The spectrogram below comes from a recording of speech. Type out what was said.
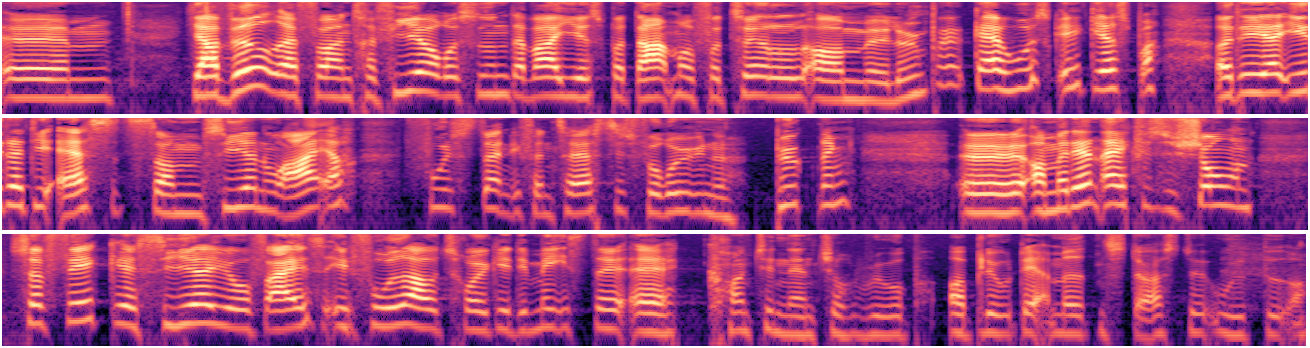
Øh, jeg ved, at for en 3-4 år siden, der var Jesper Dam og fortælle om øh, Lyngby, kan jeg huske, ikke Jesper? Og det er et af de assets, som SIA nu ejer. Fuldstændig fantastisk forrygende bygning. Øh, og med den akquisition, så fik uh, SIA jo faktisk et fodaftryk i det meste af Continental Europe, og blev dermed den største udbyder.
